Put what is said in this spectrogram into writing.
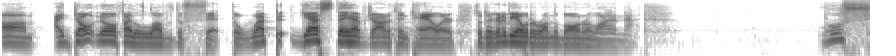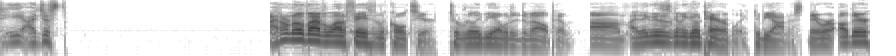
Um, I don't know if I love the fit. The weapon, yes, they have Jonathan Taylor, so they're going to be able to run the ball and rely on that we'll see. I just I don't know if I have a lot of faith in the Colts here to really be able to develop him. Um, I think this is going to go terribly, to be honest. There were other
